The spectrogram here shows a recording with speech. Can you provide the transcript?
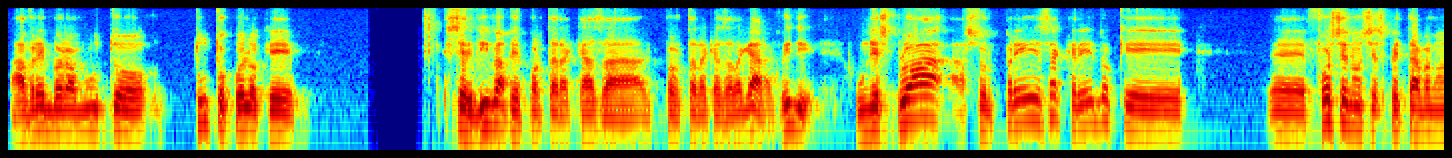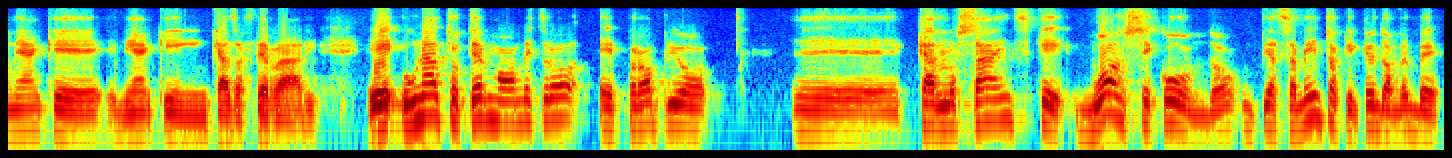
avrebbero avuto tutto quello che serviva per portare a casa, portare a casa la gara. Quindi un esploit a sorpresa, credo che eh, forse non si aspettavano neanche, neanche, in casa Ferrari. E un altro termometro è proprio eh, Carlo Sainz che buon secondo, un piazzamento che credo avrebbe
